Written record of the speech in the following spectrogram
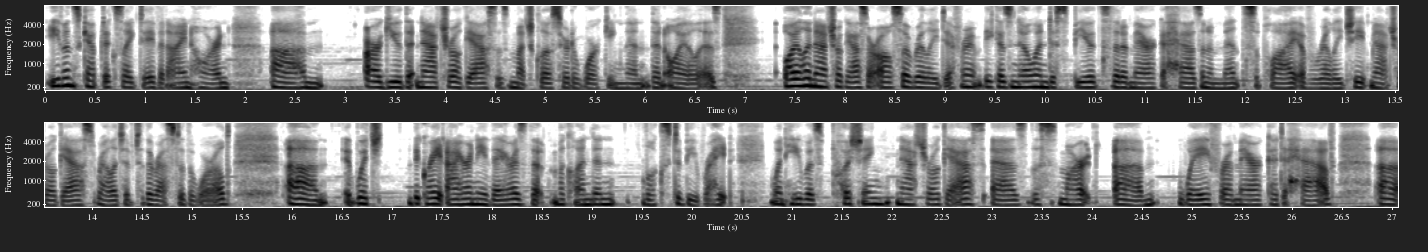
Even skeptics like David Einhorn um, argue that natural gas is much closer to working than, than oil is. Oil and natural gas are also really different because no one disputes that America has an immense supply of really cheap natural gas relative to the rest of the world, um, which the great irony there is that McClendon looks to be right when he was pushing natural gas as the smart um, way for America to have uh,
